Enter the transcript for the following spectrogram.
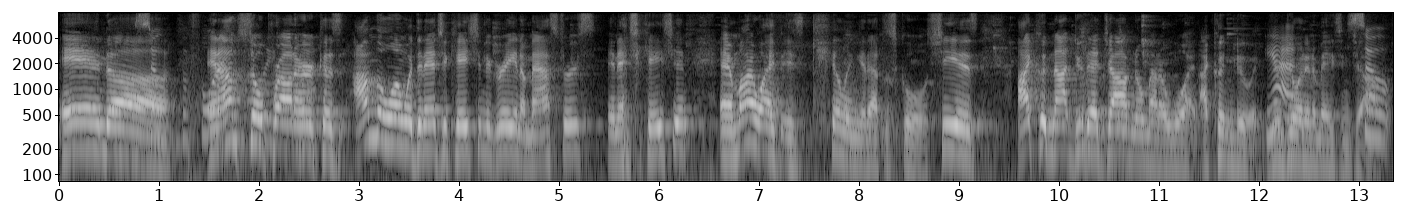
And uh, So before- and I'm so proud of her because I'm the one with an education degree and a master's in education, and my wife is killing it at the school. She is. I could not do that job no matter what. I couldn't do it. You're doing an amazing job. So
